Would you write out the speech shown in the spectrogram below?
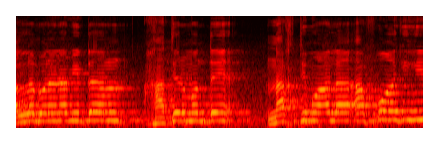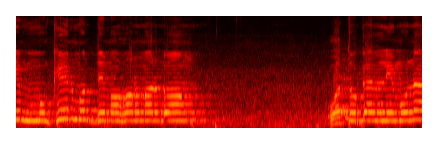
আল্লাহ বলেন আমি তার হাতের মধ্যে নাখতিমু আলা আফওয়াহিহিম মুখের মধ্যে মোহর মারব ওয়াতুকাল্লিমুনা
